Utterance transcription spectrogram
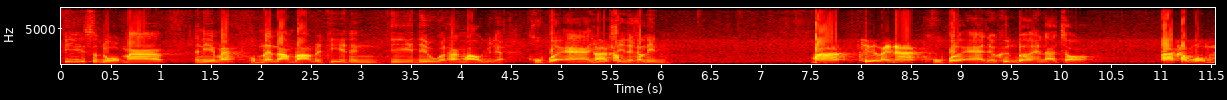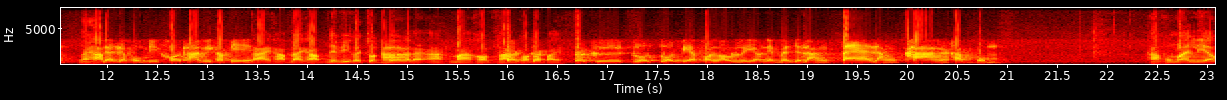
พี่สะดวกมาอันนี้ไหมผมแนะนำร้านไปที่หนึ่งที่ดีลกับทางเราอยู่เนี่ยคูเปอร์แอร์อยู่ศรีนครินทร์ มาชื่ออะไรนะคูเปอร์แอร์เดี๋ยวขึ้นเบอร์ให้หน้าจอ อ่าครับผมนะครับแล้วเดี๋ยวผมมีข้อถามอีกครับพี่ได้ครับได้ครับเดี๋ยวพี่ก็จดเบอร์ก็ได้อะมาข้อถามข้อต่อไป ก็คือรถรถเนี่ยพอเราเลี้ยวเนี่ยมันจะดังแตรดังค้างอะครับ ผมหักพวงมาลัยเลี้ยว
